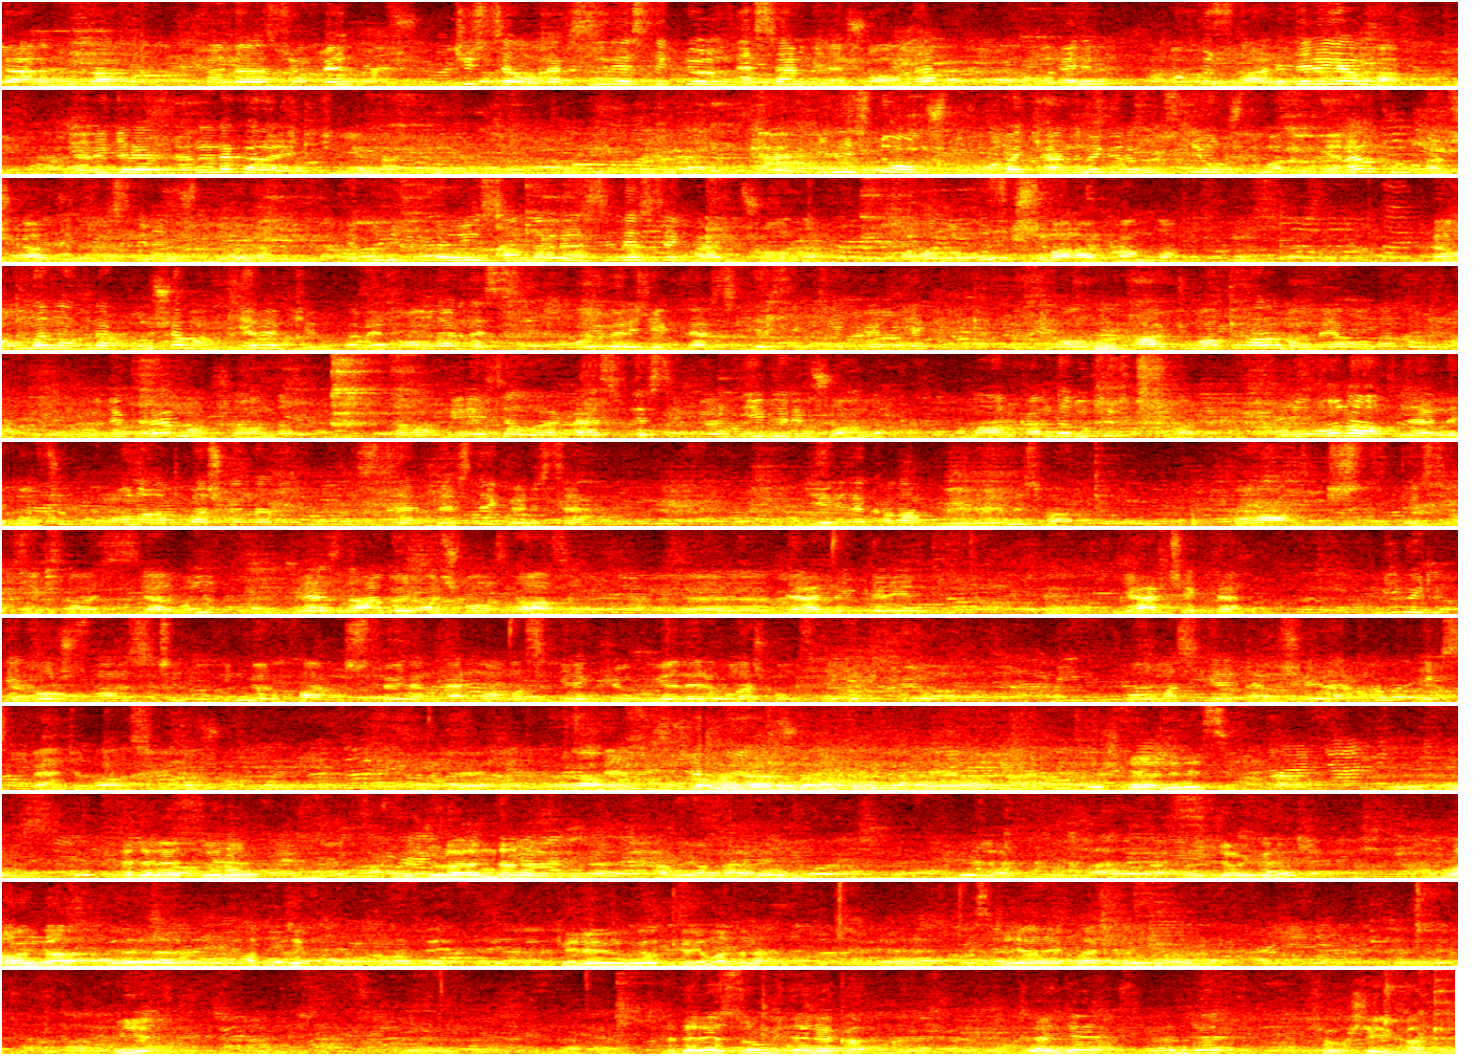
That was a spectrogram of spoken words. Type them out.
Yani burada federasyon ben kişisel olarak sizi destekliyorum desem bile şu anda ama benim 9 tane delegem var. Delegeler üzerine ne kadar etkiliyim ben? Evet bir liste oluşturdum ama kendime göre bu listeyi oluşturmadım. Genel kuruldan çıkarttığım bir listeyi oluşturdum. Ve bu listede o insanlara ben size destek verdim şu anda. Ama 9 kişi var arkamda. Ben onların adına konuşamam. Diyemem ki evet onlar da size oy verecekler, sizi destekleyecekler diye onları tahakküm altına alamam veya onların oyuna ödül kıramam şu anda. Tamam bireysel olarak ben sizi destekliyorum diyebilirim şu anda. Ama arkamda 9 kişi var. Bunu 16 dernek olsun, 16 başkanlar size destek verirse geride kalan üyelerimiz var. 16 kişi destekleyecek sadece. Yani bunu biraz daha böyle açmamız lazım. Ee, derneklerin gerçekten bir birlikteliği oluşturmamız için bilmiyorum farklı söylemler mi olması gerekiyor, üyelere ulaşmamız mı gerekiyor? Bir olması gereken bir şeyler var ama eksik bence bazı şeyler şu anda. Benim düşüncem bu. Hoş geldiniz. Federasyonun kurucularındanım. Tanıyanlar beni bilirler. Özcan Güneş. Bu anda e, aktif görevim yok köyüm adına. E, eski dernek başkanıyım. Bir, e, federasyon bize ne kattı? Bence, bence çok şey kattı.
